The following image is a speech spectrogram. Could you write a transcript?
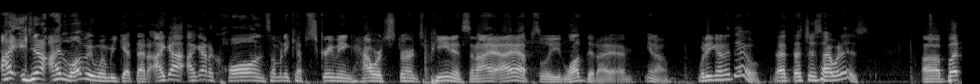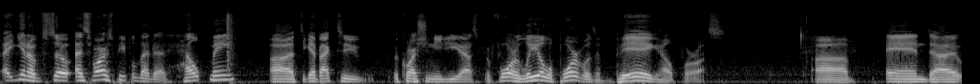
I you know I love it when we get that. I got I got a call and somebody kept screaming Howard Stern's penis and I, I absolutely loved it. I, I you know what are you gonna do? That that's just how it is. Uh, but uh, you know so as far as people that, that help me uh, to get back to the question you asked before, Leo Laporte was a big help for us. Uh, and uh,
